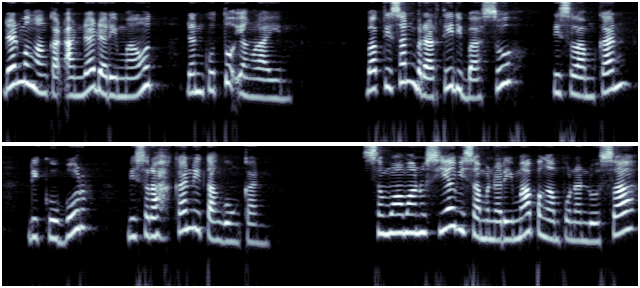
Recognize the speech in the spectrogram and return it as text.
dan mengangkat Anda dari maut dan kutuk yang lain. Baptisan berarti dibasuh, diselamkan, dikubur, diserahkan, ditanggungkan. Semua manusia bisa menerima pengampunan dosa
